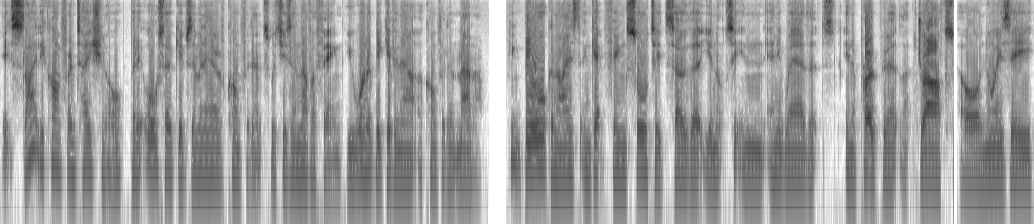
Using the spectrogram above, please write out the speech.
it's slightly confrontational, but it also gives them an air of confidence, which is another thing. You want to be giving out a confident manner. You can be organised and get things sorted so that you're not sitting anywhere that's inappropriate, like drafts or noisy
